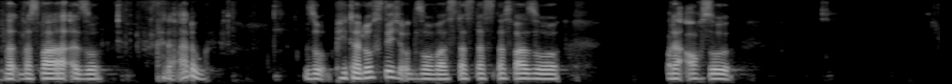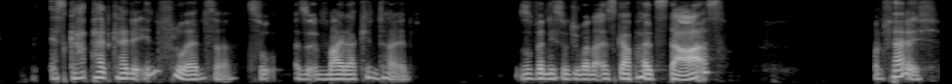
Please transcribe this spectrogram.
wa- was war, also, keine Ahnung, so Peter Lustig und sowas, das, das, das war so, oder auch so, es gab halt keine Influencer, zu, also in meiner Kindheit. So, wenn ich so drüber nach, es gab halt Stars und fertig.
